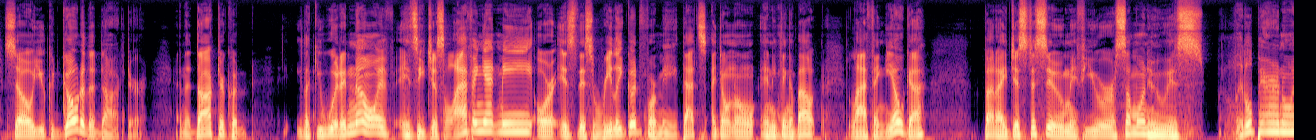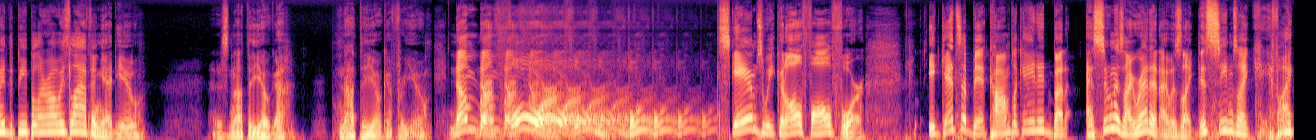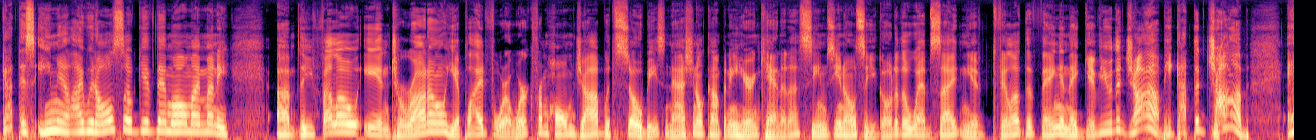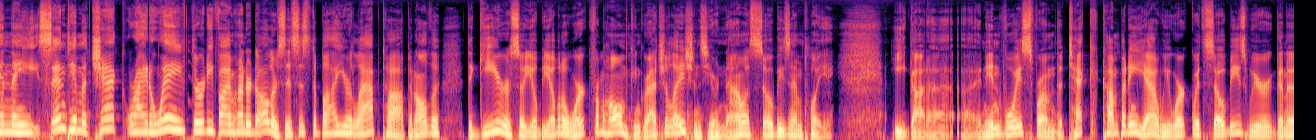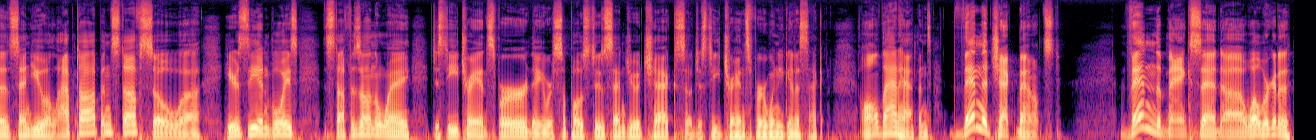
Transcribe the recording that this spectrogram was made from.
So you could go to the doctor and the doctor could like you wouldn't know if is he just laughing at me or is this really good for me that's i don't know anything about laughing yoga but i just assume if you're someone who is a little paranoid that people are always laughing at you that is not the yoga not the yoga for you number, four. Four. Four. scams we could all fall for it gets a bit complicated but as soon as I read it, I was like, this seems like if I got this email, I would also give them all my money. Um, the fellow in Toronto, he applied for a work from home job with Sobeys, national company here in Canada. Seems, you know, so you go to the website and you fill out the thing and they give you the job. He got the job. And they send him a check right away, $3,500. This is to buy your laptop and all the, the gear so you'll be able to work from home. Congratulations, you're now a Sobeys employee. He got a, a, an invoice from the tech company. Yeah, we work with Sobeys. We're gonna send you a laptop and stuff. So uh, here's the invoice. The stuff is on the way. Just e-transfer. They were supposed to send you a check, so just e-transfer when you get a second. All that happens. Then the check bounced. Then the bank said, uh, "Well, we're gonna."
